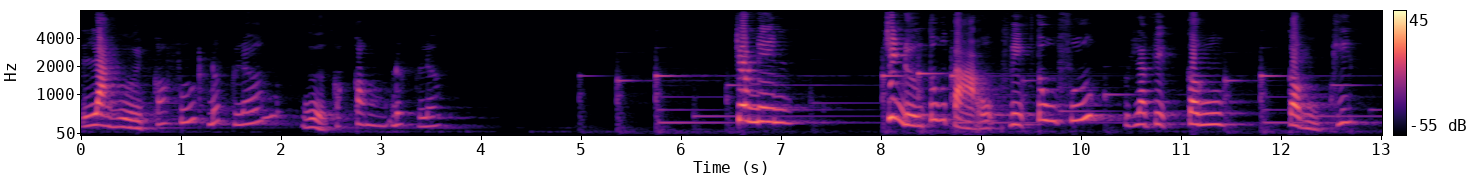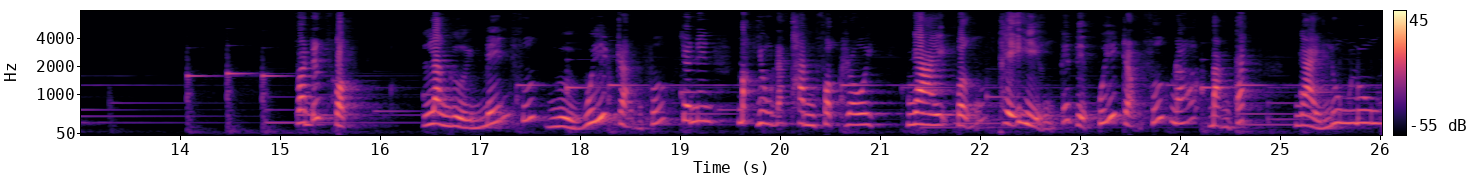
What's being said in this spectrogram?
là người có phước đức lớn, người có công đức lớn. Cho nên, trên đường tu tạo, việc tu phước là việc cần cần kiếp và đức phật là người mến phước, người quý trọng phước. Cho nên, mặc dù đã thành phật rồi ngài vẫn thể hiện cái việc quý trọng phước đó bằng cách ngài luôn luôn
